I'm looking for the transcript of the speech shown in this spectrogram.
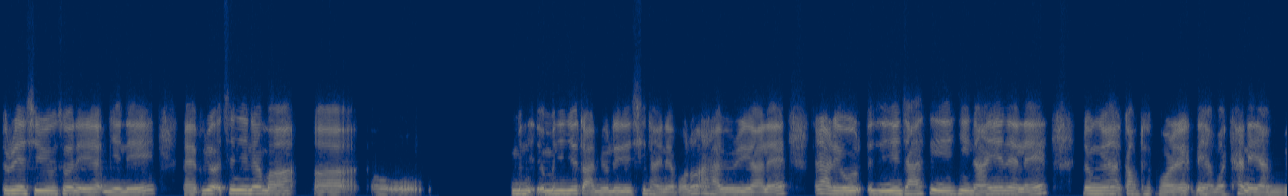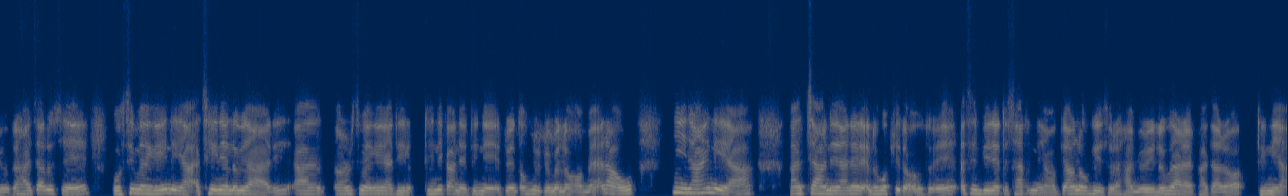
သူတို့ရဲ့ရှိရိုးဆွဲနေတဲ့အမြင်တွေအဲပြီးတော့အချင်းချင်းထဲမှာအာဟို မငြင်းညတာမျိုးလေးတွေရှိနိုင်တယ်ပေါ့နော်အဲ့ဒါမျိုးတွေကလည်းအဲ့ဒါတွေကိုရင်ကြားစီရင်ညှိနှိုင်းရင်းနဲ့လည်းလုပ်ငန်းအကောင့်ထည့်ပေါ်တဲ့နေရာမှာခန့်နေရမျိုးဒါဟာကြလို့ရှိရင်ဟိုစီမံကိန်းတွေကအချိန်နဲ့လုပ်ရရတယ်အာငါတို့စီမံကိန်းကဒီဒီနှစ်ကနေဒီနှစ်အတွင်းသုံးနှစ်အတွင်းမလုပ်ရမယ်အဲ့ဒါကိုညှိနှိုင်းနေတာကြာနေရတဲ့အလုပ်မဖြစ်တော့ဘူးဆိုရင်အဆင်ပြေတဲ့တခြားတစ်နေရာကိုပြောင်းလုပ်ခဲ့ဆိုတဲ့ဟာမျိုးတွေလုပ်ရတဲ့အခါကျတော့ဒီနေရာ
